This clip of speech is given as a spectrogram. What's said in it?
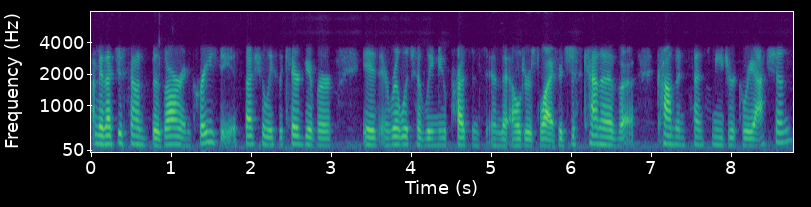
I mean, that just sounds bizarre and crazy, especially if the caregiver is a relatively new presence in the elder's life. It's just kind of a common sense knee jerk reaction.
